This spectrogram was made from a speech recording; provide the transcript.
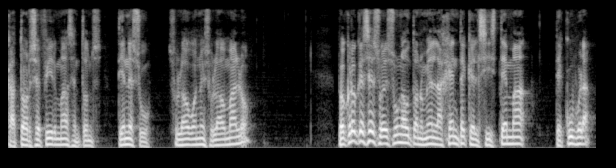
14 firmas, entonces tiene su, su lado bueno y su lado malo. Pero creo que es eso, es una autonomía en la gente que el sistema te cubra.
